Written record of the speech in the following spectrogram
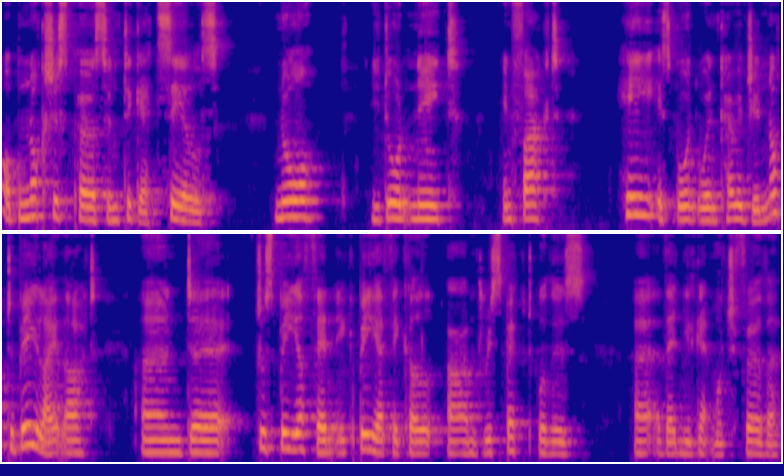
obnoxious person to get sales? No, you don't need. In fact, he is going to encourage you not to be like that and uh, just be authentic, be ethical and respect others. Uh, then you'll get much further.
